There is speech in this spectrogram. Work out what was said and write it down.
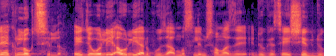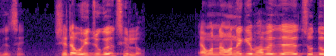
নেক লোক ছিল। এই যে অলি আউলিয়ার পূজা মুসলিম সমাজে ঢুকেছে, এই শিখ ঢুকেছে, সেটা ওই যুগেও ছিল। এমন না, অনেকে ভাবে যে শুধু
